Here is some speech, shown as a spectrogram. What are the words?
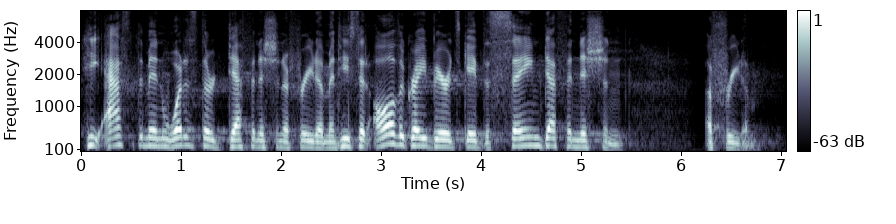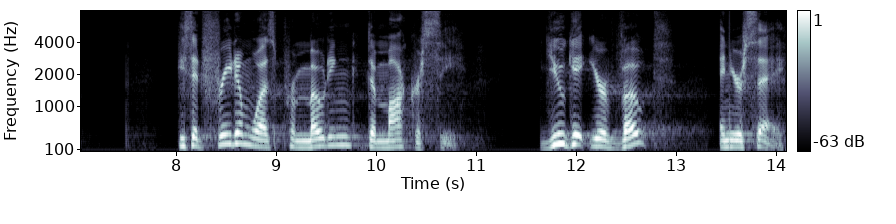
he asked them in, What is their definition of freedom? And he said, All the graybeards gave the same definition of freedom. He said, Freedom was promoting democracy. You get your vote and your say.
